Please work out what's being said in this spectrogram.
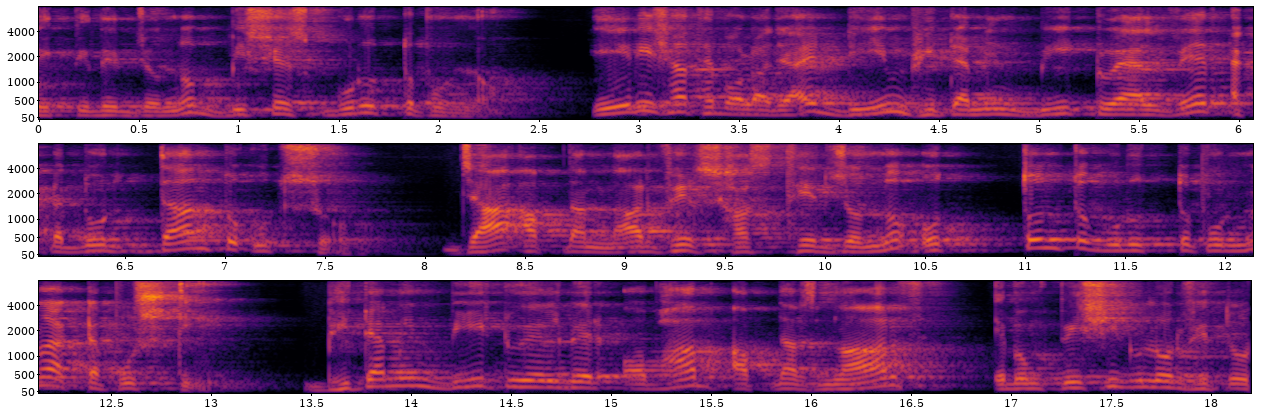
ব্যক্তিদের জন্য বিশেষ গুরুত্বপূর্ণ। এরই সাথে বলা যায় ডিম ভিটামিন বি টুয়েলভের একটা দুর্দান্ত উৎস, যা আপনার নার্ভের স্বাস্থ্যের জন্য অত্যন্ত গুরুত্বপূর্ণ একটা পুষ্টি। ভিটামিন বি টুয়েলভের অভাব আপনার নার্ভ এবং পেশিগুলোর ভেতর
